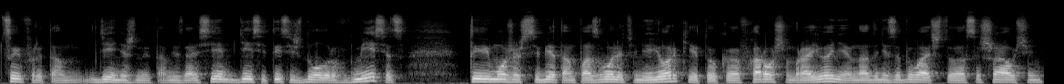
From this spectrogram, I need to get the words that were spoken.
цифры там, денежные, там, не знаю, 7-10 тысяч долларов в месяц, ты можешь себе там позволить в Нью-Йорке, только в хорошем районе. Надо не забывать, что США очень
